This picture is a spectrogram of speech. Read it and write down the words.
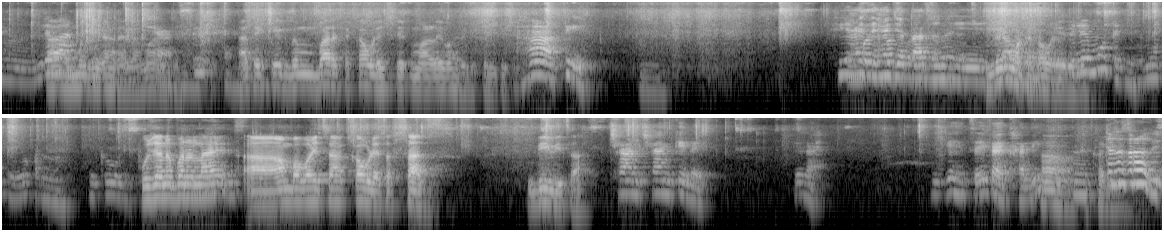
हं, लय हा भारी. मुली घालायला माळ आता एक एकदम बारक्या कावड्याची एक माळ लय भारी दिसेल ती हा ती. ही आहे ते ह्याच्यात अजून हे. लय मोठ्या कावड्या लय मोठे आहे, मोठे आहे, हो का? हे कवडी. पूजानं बनवला आहे अंबाबाईचा कावड्याचा साज. देवीचा. छान छान केलंय. हे काय? हे घ्यायचंय काय खाली? हा खाली. तसंच राहू दे.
